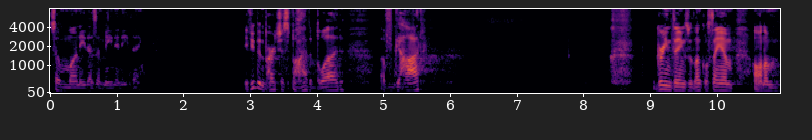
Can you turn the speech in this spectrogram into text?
so money doesn't mean anything. If you've been purchased by the blood of God, green things with Uncle Sam on them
